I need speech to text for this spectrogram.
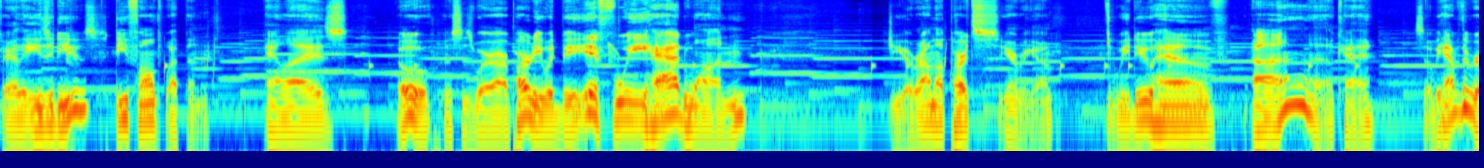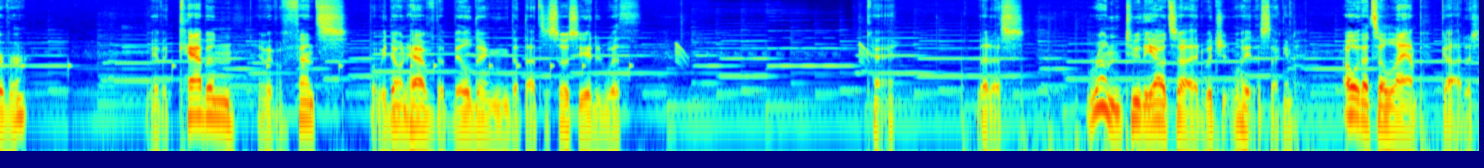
Fairly easy to use. Default weapon. Allies. Oh, this is where our party would be if we had one. Georama parts. Here we go. We do have... Ah, okay. So we have the river. We have a cabin, and we have a fence, but we don't have the building that that's associated with. Okay. Let us run to the outside, which... Wait a second. Oh, that's a lamp. Got it.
